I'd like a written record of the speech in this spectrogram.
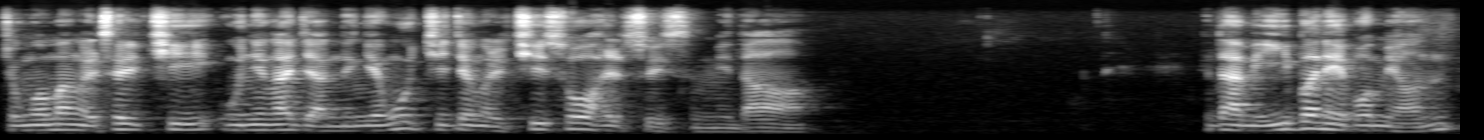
정보망을 설치 운영하지 않는 경우 지정을 취소할 수 있습니다. 그 다음에 2번에 보면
